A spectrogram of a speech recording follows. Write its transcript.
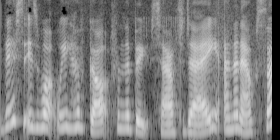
This is what we have got from the boot sale today, and an Elsa.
